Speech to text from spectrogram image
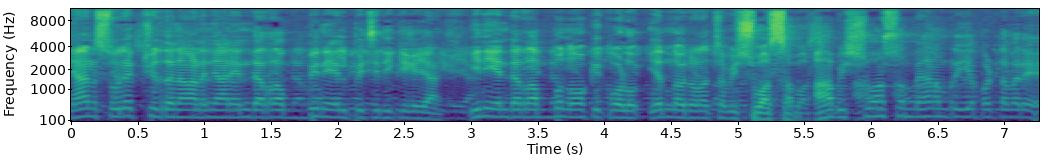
ഞാൻ സുരക്ഷിതനാണ് ഞാൻ എന്റെ റബ്ബിനെ ഏൽപ്പിച്ചിരിക്കുകയാണ്. ഇനി എന്റെ റബ്ബ് നോക്കിക്കോളും എന്നൊരുറച്ച വിശ്വാസം. ആ വിശ്വാസം വേണം പ്രിയപ്പെട്ടവരെ.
